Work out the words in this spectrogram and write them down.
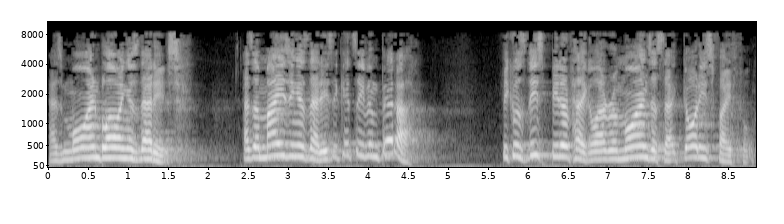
As mind blowing as that is, as amazing as that is, it gets even better. Because this bit of Haggai reminds us that God is faithful,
